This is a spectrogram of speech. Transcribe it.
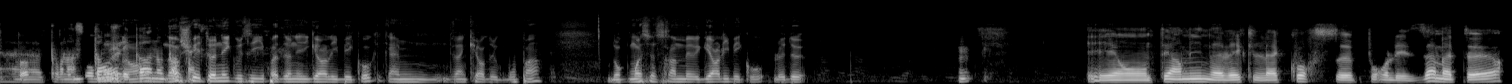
Euh, Pour l'instant, je ne l'ai pas. Non, non je suis étonné que vous n'ayez pas donné Girly Beko, qui est quand même vainqueur de groupe 1. Donc moi, ce sera Girly Beko, le 2. Et on termine avec la course pour les amateurs.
